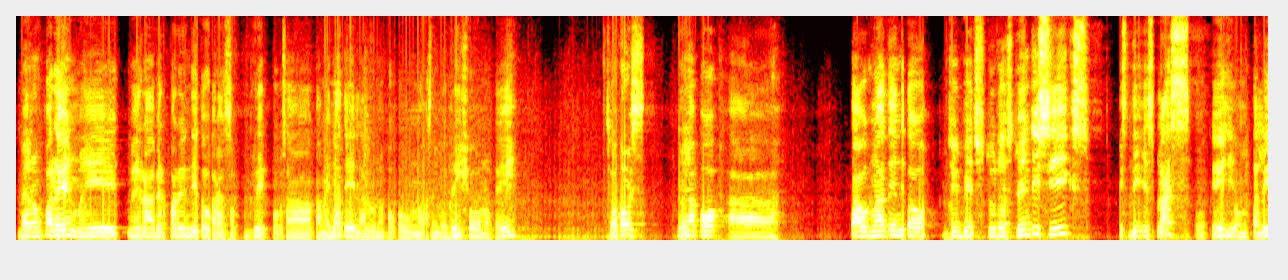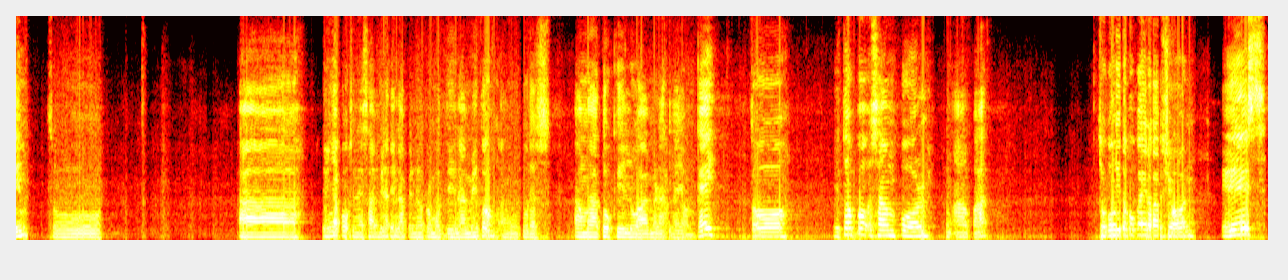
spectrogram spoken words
meron pa rin, may, may rubber pa rin dito para sa grip po sa kamay natin, lalo na po kung ng vibration. Okay? So, of course, yun na po, ah, uh, tawag natin dito, GBH 2-26, SDS Plus, okay, yung talim. So, ah, uh, yun nga po, sinasabi natin na pinopromote din namin ito, ang tulas, ang mga 2 kilo hammer natin ngayon, okay? So, ito po, sample, ng apat. So, kung ito po kayo option is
